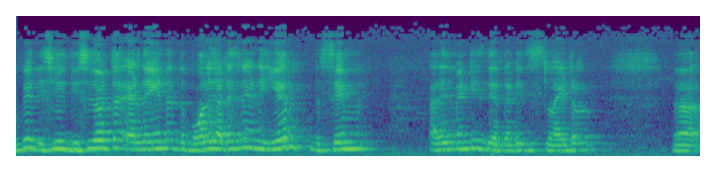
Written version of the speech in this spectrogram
okay this is this is what the at the end the ball is attached and here the same arrangement is there. That is slider uh,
